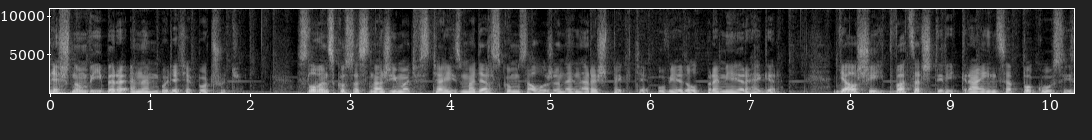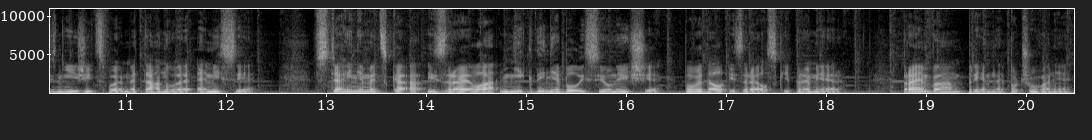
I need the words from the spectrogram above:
dnešnom výbere NM budete počuť. Slovensko sa snaží mať vzťahy s Maďarskom založené na rešpekte, uviedol premiér Heger. Ďalších 24 krajín sa pokúsi znížiť svoje metánové emisie. Vzťahy Nemecka a Izraela nikdy neboli silnejšie, povedal izraelský premiér. Prajem vám príjemné počúvanie.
